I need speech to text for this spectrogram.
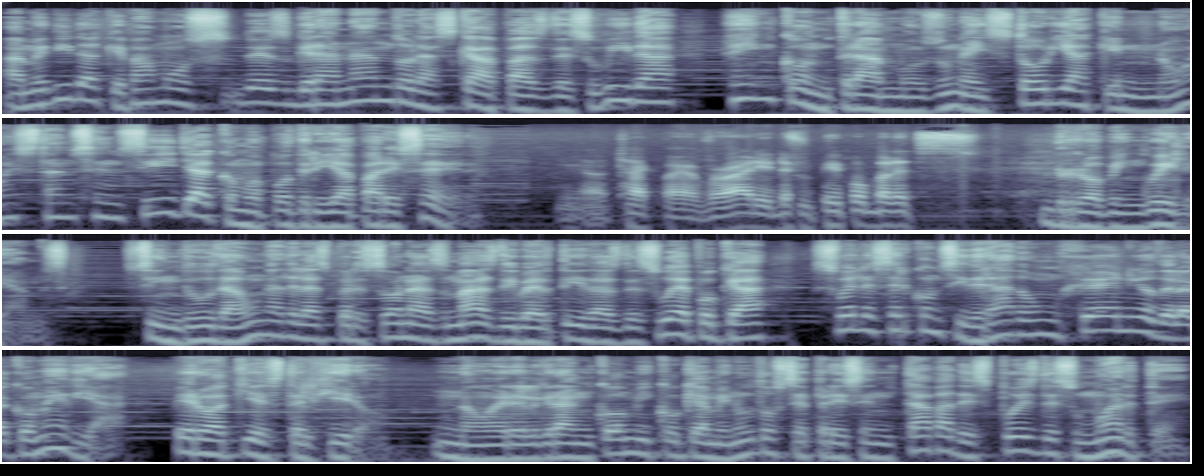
a medida que vamos desgranando las capas de su vida, encontramos una historia que no es tan sencilla como podría parecer. Robin Williams, sin duda una de las personas más divertidas de su época, suele ser considerado un genio de la comedia, pero aquí está el giro. No era el gran cómico que a menudo se presentaba después de su muerte,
